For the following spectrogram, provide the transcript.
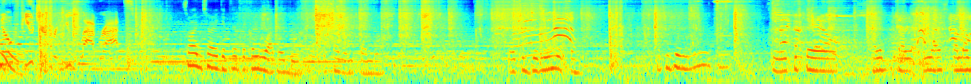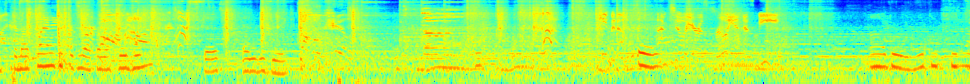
No future for you lab rats. Sorry, sorry, kita terkeluar tadi. Salam, salam. Dah tujuh minit dah. Dah tujuh minit dah. Okay, kita kalau kalau last kalau kita mati kita keluarkan last video. Test and video. Double kill. Keep it up Eh, until you're as brilliant as me. aduh, lagi tiga.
